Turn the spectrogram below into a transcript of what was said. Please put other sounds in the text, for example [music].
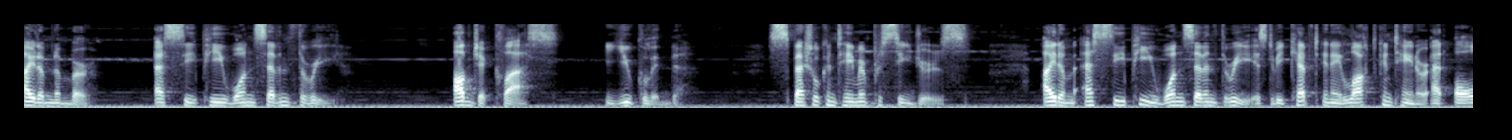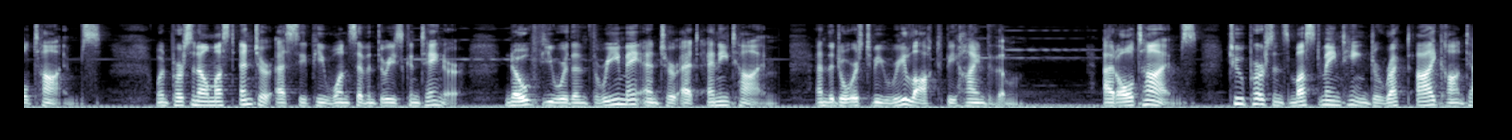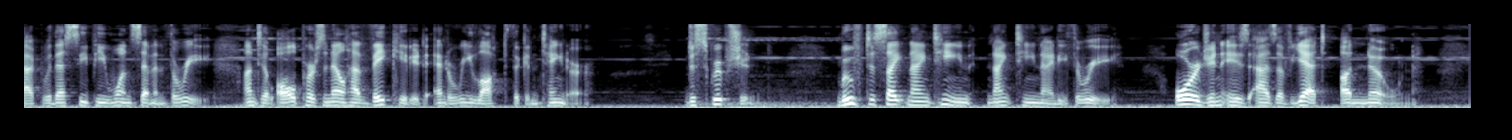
Item Number SCP 173 Object Class Euclid Special Containment Procedures Item SCP 173 is to be kept in a locked container at all times. When personnel must enter SCP 173's container, no fewer than three may enter at any time, and the door is to be relocked behind them. At all times, two persons must maintain direct eye contact with SCP 173 until all personnel have vacated and relocked the container. Description Moved to Site 19, 1993. Origin is as of yet unknown.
